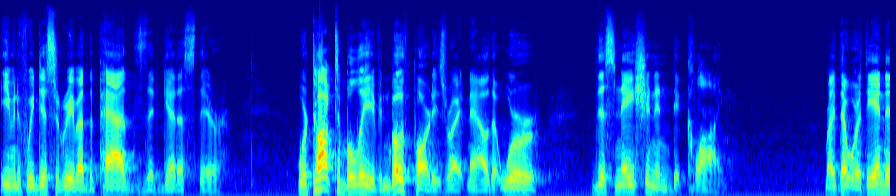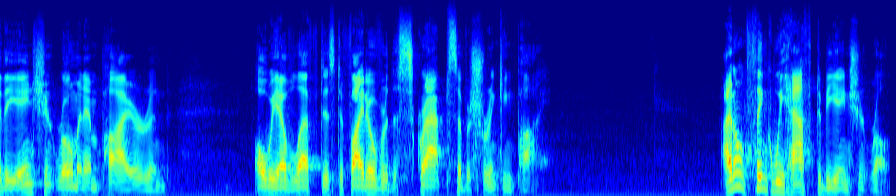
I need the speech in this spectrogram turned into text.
even if we disagree about the paths that get us there. We're taught to believe in both parties right now that we're this nation in decline, right? That we're at the end of the ancient Roman Empire and all we have left is to fight over the scraps of a shrinking pie. I don't think we have to be ancient Rome.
